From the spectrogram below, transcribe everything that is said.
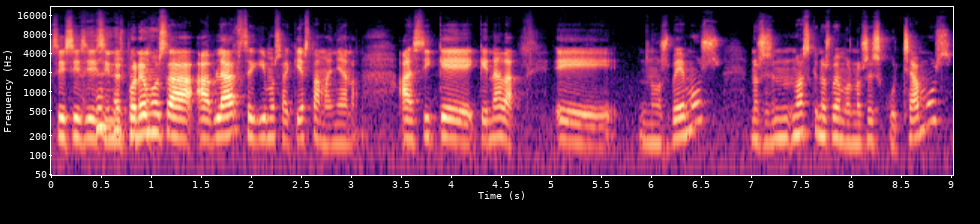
Sí, sí, sí, si nos ponemos a hablar, seguimos aquí hasta mañana. Así que, que nada, eh, nos vemos, nos, más que nos vemos, nos escuchamos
